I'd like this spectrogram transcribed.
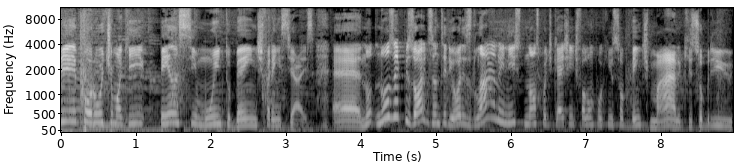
E por último aqui, pense muito bem em diferenciais. É, no, nos episódios anteriores, lá no início do nosso podcast, a gente falou um pouquinho sobre benchmark, sobre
